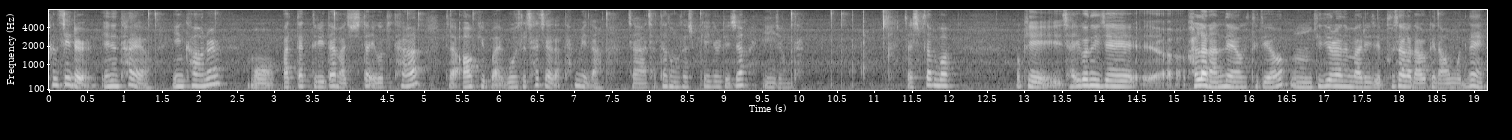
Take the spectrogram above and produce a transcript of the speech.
consider 얘는 타예요. encounter 뭐 맞닥뜨리다 마주치다 이것도 타. 자 occupy 무엇을 차지하다 탑니다. 자 자타 동사 쉽게 해결되죠? 이 정답. 자 13번 오케이. 자, 이거는 이제 어, 갈라놨네요. 드디어. 음, 드디어라는 말이 이제 부사가 나올 게 나온 건데,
